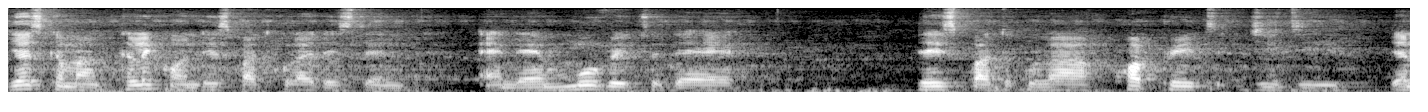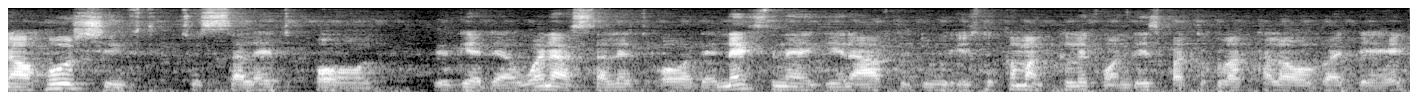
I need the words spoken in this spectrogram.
just come and click on this particular distance and then move it to the this particular corporate GD then I'll hold shift to select all. You get that. When I select all the next thing again I have to do is to come and click on this particular color over there.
